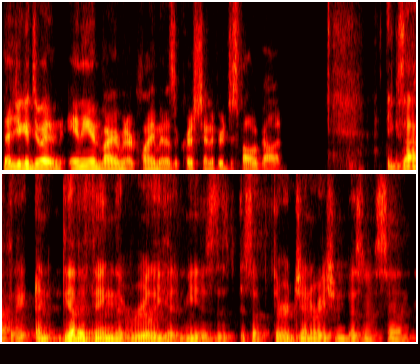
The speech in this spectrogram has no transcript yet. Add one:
that you could do it in any environment or climate as a Christian if you just follow God. Exactly. And the other thing that really hit me is that it's a third generation business and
